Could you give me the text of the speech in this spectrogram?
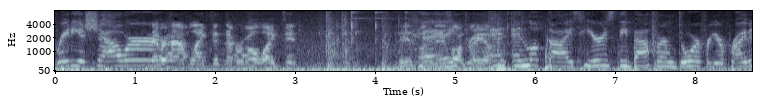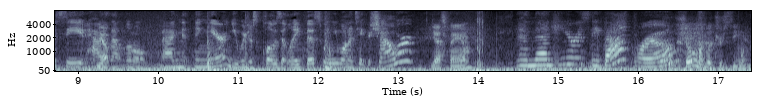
radius shower. Never have liked it. Never will liked it. It is what it is, Andrea. And and look, guys, here's the bathroom door for your privacy. It has Yep. that little magnet thing there, you would just close it like this when you want to take a shower. yes, ma'am. And then here is the bathroom. Show us what you're seeing.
